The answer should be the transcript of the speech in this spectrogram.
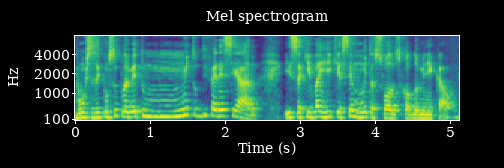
Vamos trazer aqui um suplemento muito diferenciado. Isso aqui vai enriquecer muito a sua escola dominical.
